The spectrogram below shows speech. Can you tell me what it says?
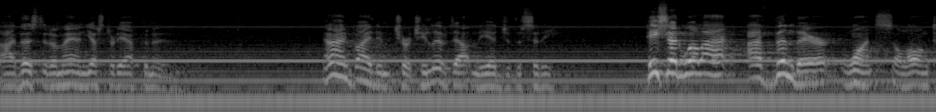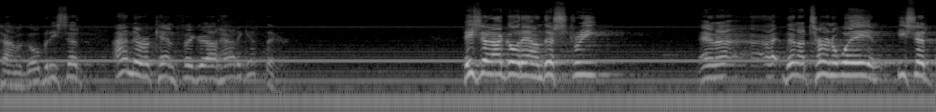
I visited a man yesterday afternoon. And I invited him to church. He lives out in the edge of the city. He said, Well, I, I've been there once a long time ago, but he said, I never can figure out how to get there. He said, I go down this street and I, I, then I turn away. And he said,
